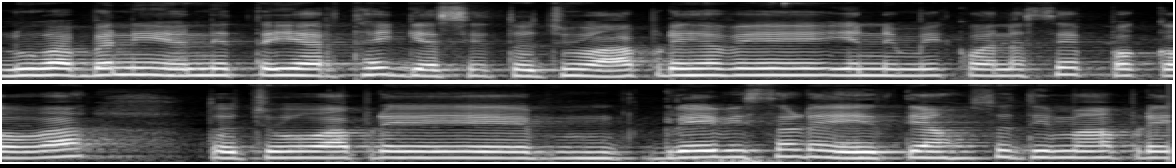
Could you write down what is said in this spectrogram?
લુવા બની અને તૈયાર થઈ ગયા છે. તો જો આપણે હવે એને મેકવાના છે પકવવા, તો જો આપણે ગ્રેવી સડે ત્યાં સુધીમાં આપણે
